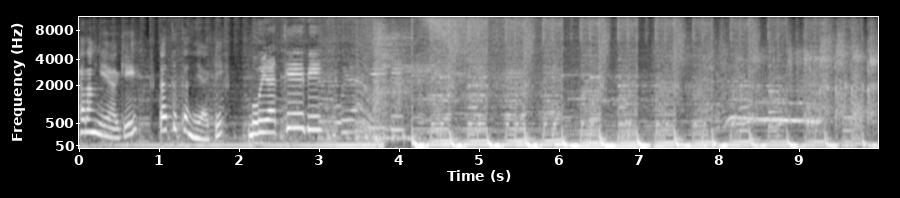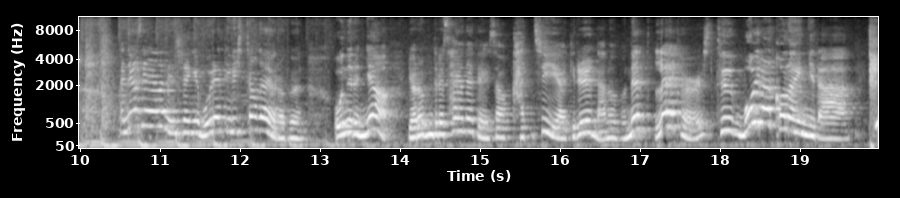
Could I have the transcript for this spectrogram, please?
사랑 이야기 따뜻한 이야기 모이라 TV. 안녕하세요. 민수랭의 모이라 TV 시청자 여러분. 오늘은요, 여러분들의 사연에 대해서 같이 이야기를 나눠보는 Letters to 모이라 코너입니다. 히!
